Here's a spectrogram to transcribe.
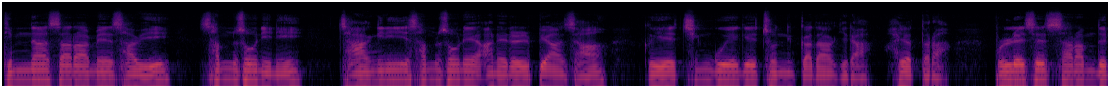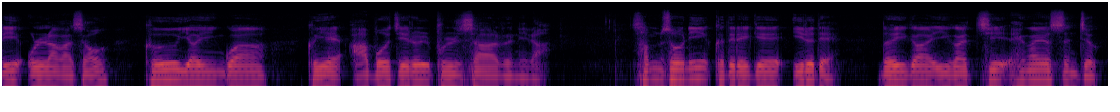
딥나 사람의 사위 삼손이니 장인이 삼손의 아내를 빼앗아 그의 친구에게 준 까닭이라 하였더라. 블레셋 사람들이 올라가서 그 여인과 그의 아버지를 불사르니라. 삼손이 그들에게 이르되 너희가 이같이 행하였은즉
